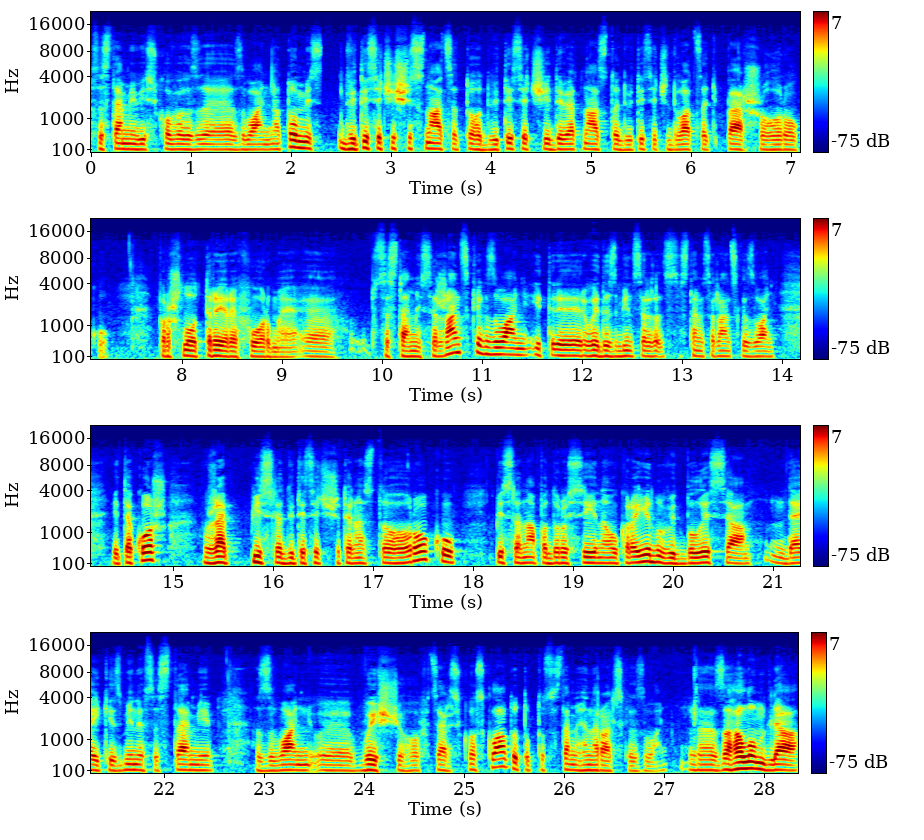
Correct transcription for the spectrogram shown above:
в системі військових звань. Натомість 2016, 2019, 2021 року пройшло три реформи е, в системі сержантських звань і три види змін в системі сержантських звань. І також вже після 2014 року, після нападу Росії на Україну, відбулися деякі зміни в системі звань е, вищого офіцерського складу, тобто в системі генеральських звань. Е, Загалом для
